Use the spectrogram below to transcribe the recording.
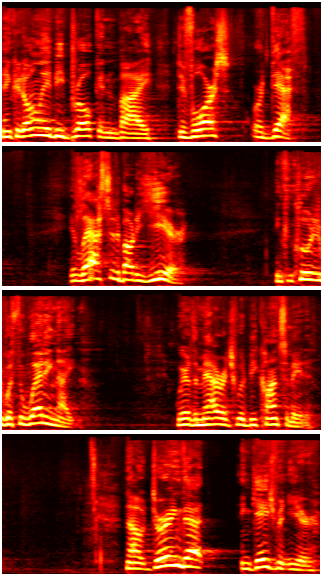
and could only be broken by divorce or death. It lasted about a year and concluded with the wedding night, where the marriage would be consummated. Now, during that engagement year,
